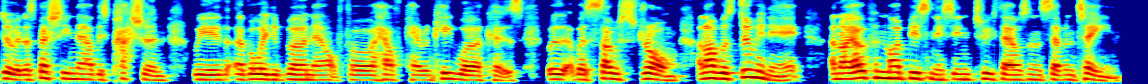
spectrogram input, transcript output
do it, especially now this passion with avoiding burnout for healthcare and key workers was, was so strong. And I was doing it and I opened my business in 2017.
